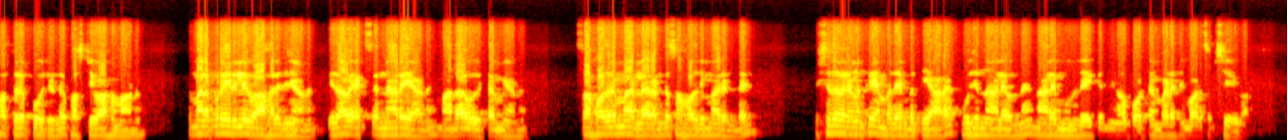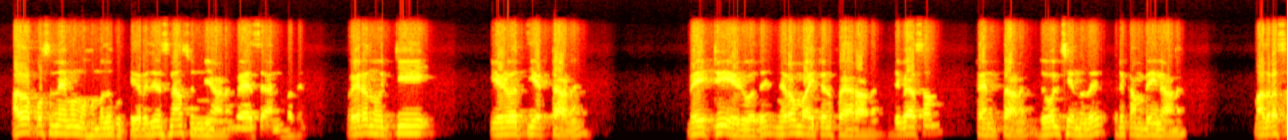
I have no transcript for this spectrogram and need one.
പത്തുര പോയിട്ടുണ്ട്. ഫസ്റ്റ് വിവാഹമാണ്. മലപ്പുറം ഏരിയയിലെ വിവാഹരചനയാണ് പിതാവ് എക്സ് എൻ ആർ എ ആണ്. മാതാവ് വീട്ടമ്മയാണ്. സഹോദരന്മാരില്ല. രണ്ട് സഹോദരിമാരുണ്ട്. വിശദവിവരങ്ങൾക്ക് എൺപത് എൺപത്തി ആറ് പൂജ്യം നാല് ഒന്ന് നാല് മൂന്നിലേക്ക് നിങ്ങൾ കോട്ടയം പടറ്റും വാട്സപ്പ് ചെയ്യുക. അത് അപ്പോസൽ നെയ്മ മുഹമ്മദ് കുട്ടി. റജിസ്ലാം സുന്നിയാണ്. വയസ്സ് അൻപത്. ഉയരം നൂറ്റി എഴുപത്തി എട്ടാണ് വെയിറ്റ് എഴുപത്. നിറം വൈറ്റ് ആൻഡ് ഫെയർ ആണ്. വിദ്യാഭ്യാസം ടെൻത്ത് ആണ്. ജോലി ചെയ്യുന്നത് ഒരു കമ്പനിയിലാണ് മദ്രസ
